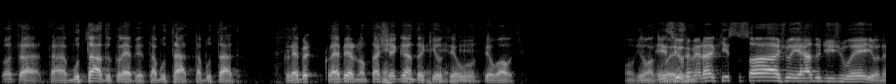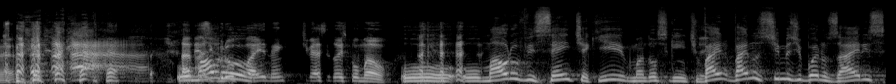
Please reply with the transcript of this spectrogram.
Oh, tá, tá mutado, Kleber, tá mutado, tá mutado. Kleber, Kleber não tá chegando aqui o teu, teu áudio. Vamos ver uma Esse coisa? Silvio, melhor que isso, só ajoelhado de joelho, né? o tá Mauro... grupo aí, nem que tivesse dois pulmão. O, o Mauro Vicente aqui mandou o seguinte, vai, vai nos times de Buenos Aires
